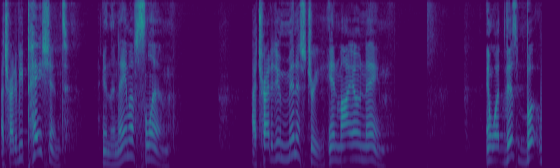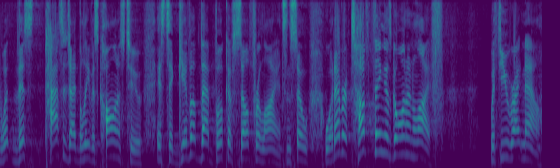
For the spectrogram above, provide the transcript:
I try to be patient in the name of Slim. I try to do ministry in my own name. And what this book, what this passage I believe is calling us to is to give up that book of self-reliance. And so whatever tough thing is going on in life with you right now,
